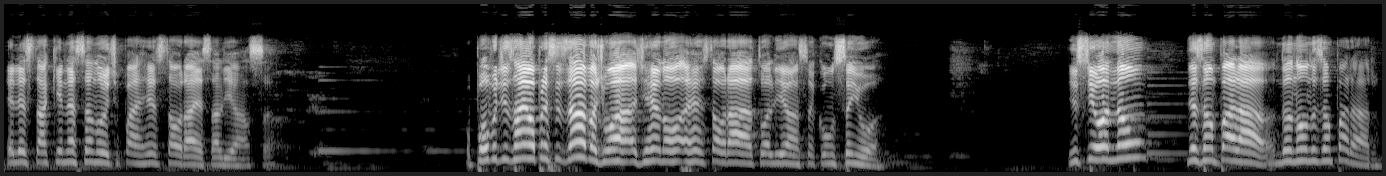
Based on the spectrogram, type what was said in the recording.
Ele está aqui nessa noite para restaurar essa aliança. O povo de Israel precisava de, restaurar a tua aliança com o Senhor. E o Senhor não não desampararam.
